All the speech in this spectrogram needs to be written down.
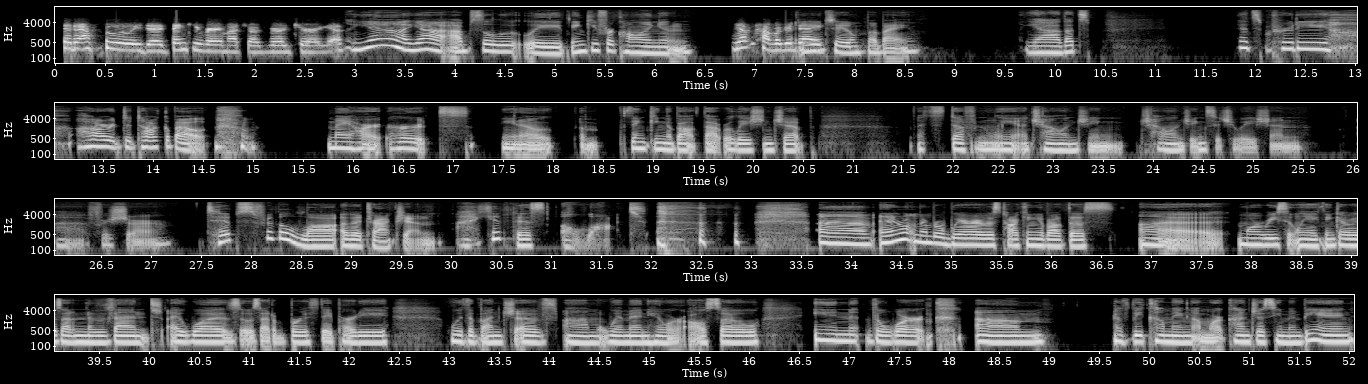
It absolutely did. Thank you very much. I was very curious. Yeah, yeah, absolutely. Thank you for calling in. Yep. Have a good day. You too. Bye bye. Yeah, that's it's pretty hard to talk about. My heart hurts, you know, um, thinking about that relationship. It's definitely a challenging, challenging situation uh, for sure. Tips for the law of attraction. I get this a lot. um, and I don't remember where I was talking about this uh, more recently. I think I was at an event. I was, it was at a birthday party with a bunch of um, women who are also in the work um, of becoming a more conscious human being.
